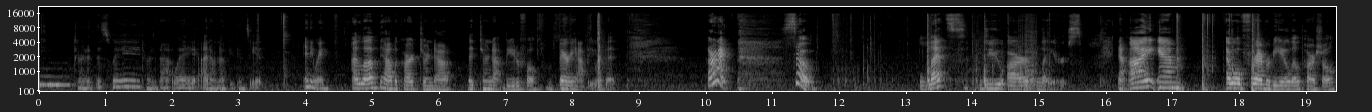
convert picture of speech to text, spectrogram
Ooh, turn it this way, turn it that way. I don't know if you can see it. Anyway, I loved how the card turned out. It turned out beautiful. I'm very happy with it. All right, so let's do our layers. Now I am, I will forever be a little partial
